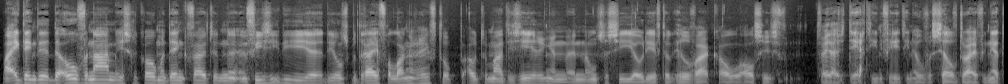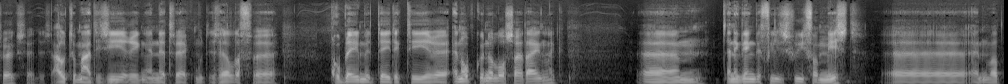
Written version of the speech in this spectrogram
maar ik denk de, de overname is gekomen denk ik vanuit een, een visie die, eh, die ons bedrijf al langer heeft op automatisering. En, en onze CEO die heeft ook heel vaak al, sinds 2013, 14 over self-driving networks. Hè. Dus automatisering en netwerk moeten zelf eh, problemen detecteren en op kunnen lossen uiteindelijk. Ehm, en ik denk de filosofie van Mist eh, en wat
